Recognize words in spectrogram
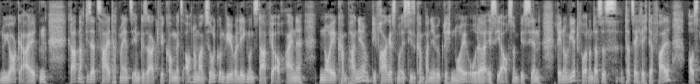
New York ereilten. Gerade nach dieser Zeit hat man jetzt eben gesagt, wir kommen jetzt auch nochmal zurück und wir überlegen uns dafür auch eine neue Kampagne. Die Frage ist nur, ist diese Kampagne wirklich neu oder ist sie auch so ein bisschen renoviert worden? Und das ist tatsächlich der Fall. Aus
